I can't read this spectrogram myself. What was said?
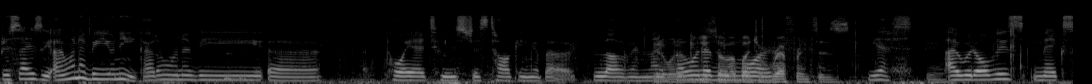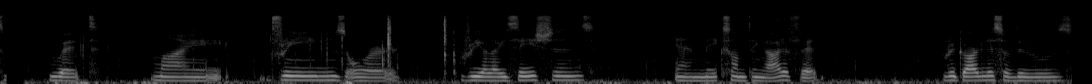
precisely. I want to be unique. I don't want to be a poet who's just talking about love and You life. don't I want want to to just be have a bunch more. of references. yes, Yeah. I would always mix with my dreams or realizations and make something out of it, regardless of the rules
